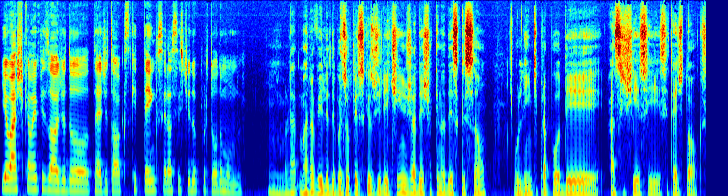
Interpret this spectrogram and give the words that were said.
E eu acho que é um episódio do TED Talks que tem que ser assistido por todo mundo. Maravilha. Depois eu pesquiso direitinho, já deixo aqui na descrição o link para poder assistir esse, esse, TED Talks.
